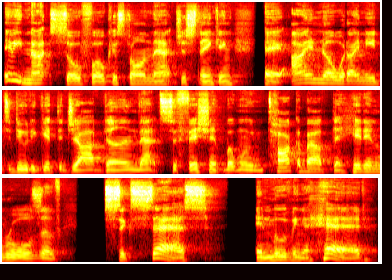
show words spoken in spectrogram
maybe not so focused on that, just thinking, hey, I know what I need to do to get the job done. That's sufficient. But when we talk about the hidden rules of success and moving ahead,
